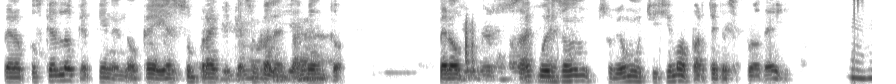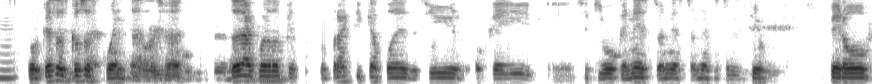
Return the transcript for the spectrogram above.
Pero pues, ¿qué es lo que tienen? Ok, es su práctica, es su calentamiento. Pero Zach Wilson subió muchísimo a partir de su Pro Day. Porque esas cosas cuentan. O sea, estoy de acuerdo que tu práctica puedes decir, ok, eh, se equivoca en esto, en esto, en esto, en fin. Pero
